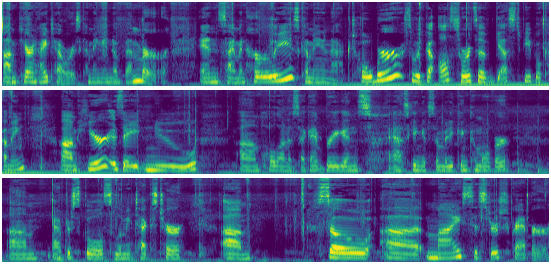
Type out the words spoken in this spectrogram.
Um, Karen Hightower is coming in November. And Simon Hurley is coming in October. So we've got all sorts of guest people coming. Um, here is a new, um, hold on a second, Bregan's asking if somebody can come over um, after school. So let me text her. So, uh, my sister Scrapper,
